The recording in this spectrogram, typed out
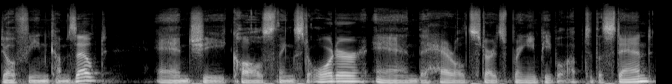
Dauphine comes out and she calls things to order, and the herald starts bringing people up to the stand.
